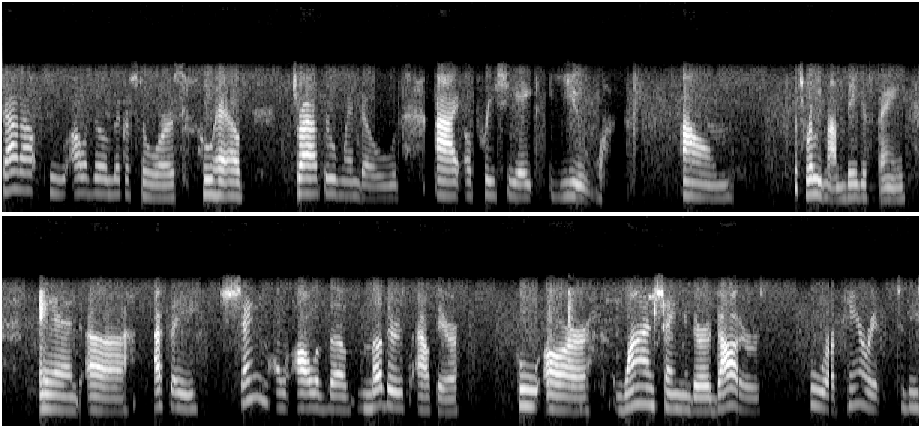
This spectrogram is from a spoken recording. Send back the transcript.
shout out to all of the liquor stores who have drive-through windows. I appreciate you. Um, that's really my biggest thing. And uh, I say shame on all of the mothers out there who are wine shaming their daughters who are parents to these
